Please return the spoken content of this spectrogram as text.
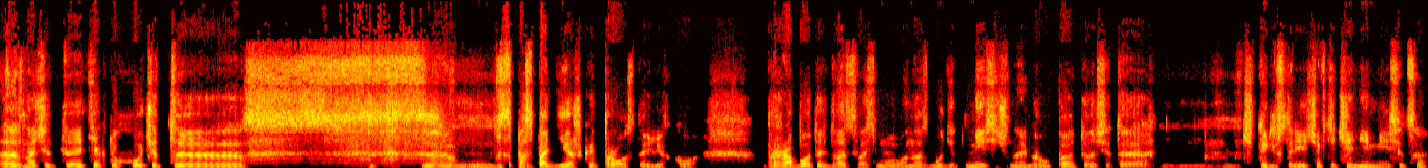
э, значит, э, те, кто хочет э, с, с поддержкой просто и легко проработать. 28-го у нас будет месячная группа, то есть это 4 встречи в течение месяца,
